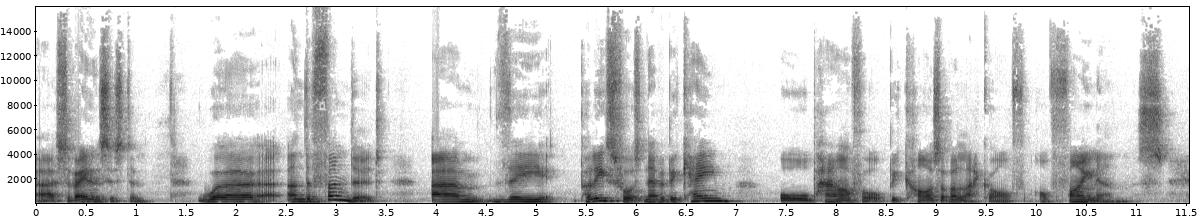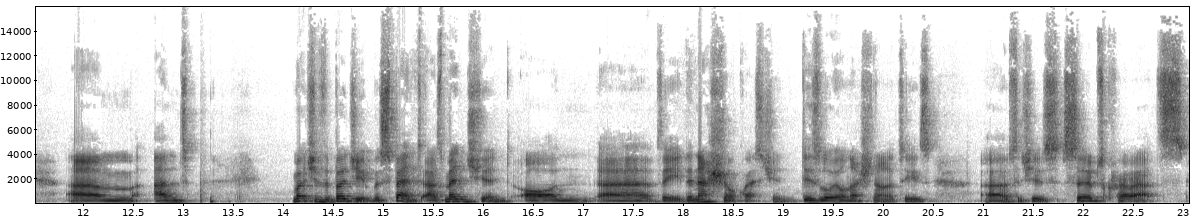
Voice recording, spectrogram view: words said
uh, surveillance system were underfunded. Um, the police force never became all powerful because of a lack of, of finance. Um, and much of the budget was spent, as mentioned, on uh, the, the national question, disloyal nationalities uh, such as Serbs, Croats,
